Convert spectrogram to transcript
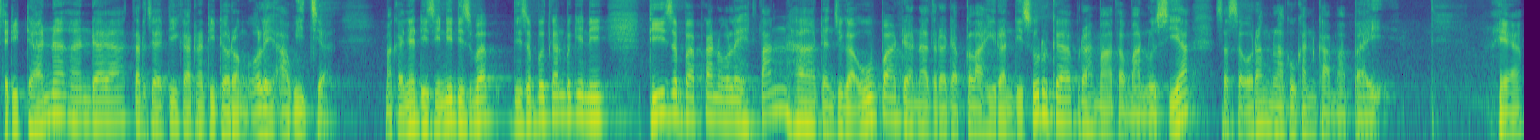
Jadi dana Anda terjadi karena didorong oleh awija. Makanya di sini disebab, disebutkan begini, disebabkan oleh tanha dan juga upah dana terhadap kelahiran di surga, Brahma atau manusia, seseorang melakukan kama baik. Ya.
